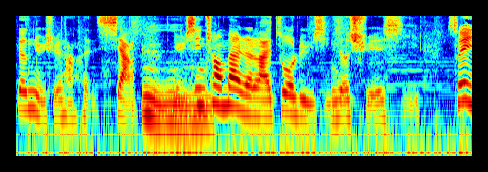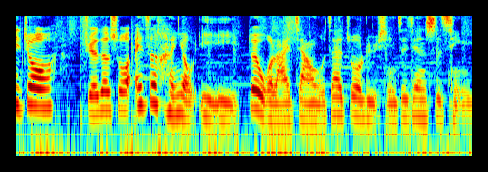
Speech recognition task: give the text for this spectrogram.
跟女学堂很像。嗯，女性创办人来做旅行的学习，所以就觉得说，哎，这很有意义。对我来讲，我在做旅行这件事情。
